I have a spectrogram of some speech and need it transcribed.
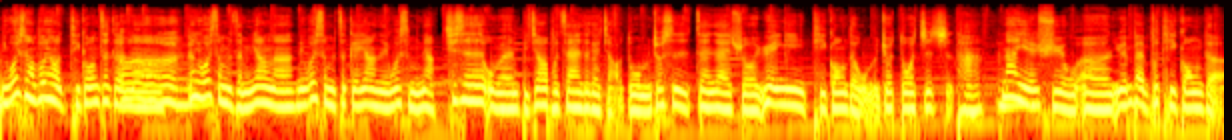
你为什么不给我提供这个呢？那你为什么怎么样呢？你为什么这个样子？你为什么那样？其实我们比较不站在这个角度，我们就是站在说愿意提供的，我们就多支持他。那也许呃原本不提供的，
